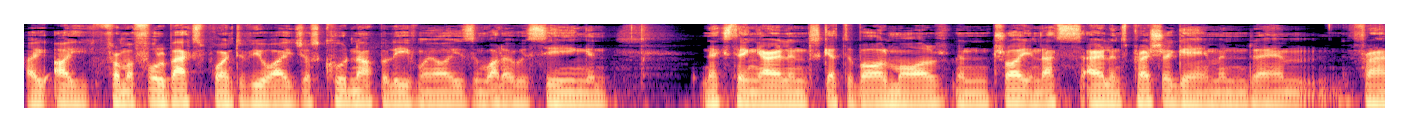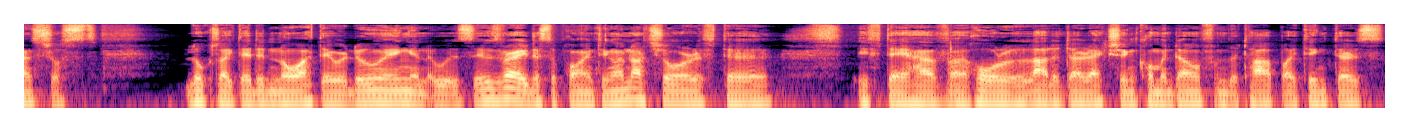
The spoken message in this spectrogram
I, I, from a full back's point of view, I just could not believe my eyes and what I was seeing. And next thing, Ireland get the ball maul and try, and that's Ireland's pressure game. And um, France just looked like they didn't know what they were doing, and it was it was very disappointing. I'm not sure if the if they have a whole lot of direction coming down from the top. I think there's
